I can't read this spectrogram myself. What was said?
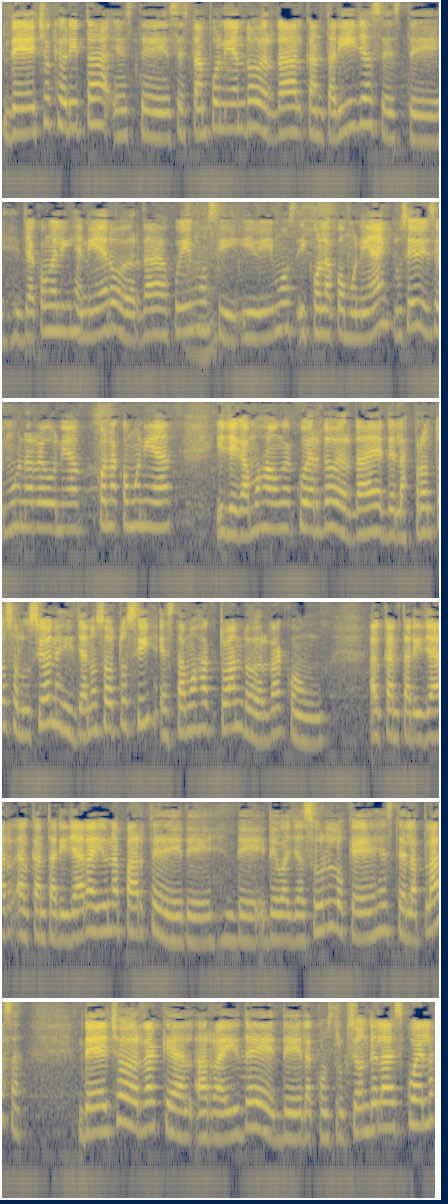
De hecho que ahorita este se están poniendo, ¿verdad? alcantarillas, este ya con el ingeniero, ¿verdad? Fuimos y, vimos y con la comunidad, inclusive hicimos una reunión con la comunidad y llegamos a un acuerdo, ¿verdad? De, las prontas soluciones y ya nosotros sí estamos actuando, ¿verdad? Con alcantarillar alcantarillar ahí una parte de de, de, de Valle Azul, lo que es este la plaza. De hecho, ¿verdad? Que a, a raíz de, de la construcción de la escuela,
